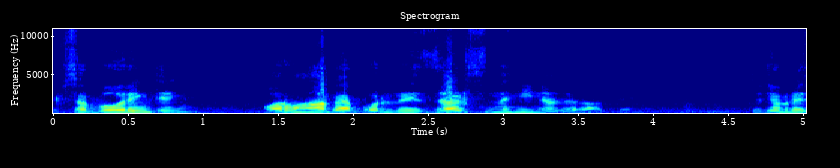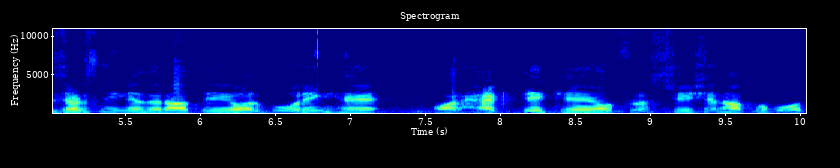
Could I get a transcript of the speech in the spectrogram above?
اٹس اے بورنگ تھنگ اور وہاں پہ آپ کو ریزلٹس نہیں نظر آتے. تو جب ریزلٹس نہیں نظر آتے اور بورنگ ہے اور ہیکٹک ہے اور فرسٹریشن آپ کو بہت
